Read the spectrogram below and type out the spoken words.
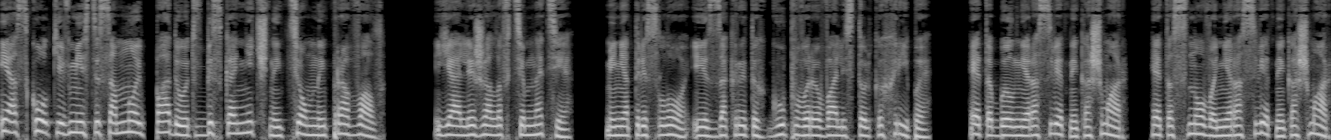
и осколки вместе со мной падают в бесконечный темный провал. Я лежала в темноте. Меня трясло, и из закрытых губ вырывались только хрипы. Это был не рассветный кошмар. Это снова не рассветный кошмар.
